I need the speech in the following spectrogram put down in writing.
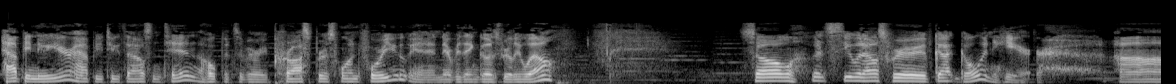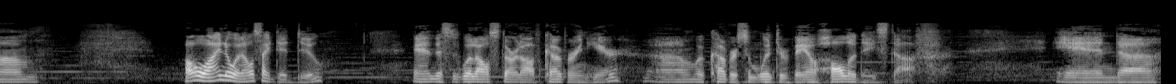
Happy New Year, happy 2010. I hope it's a very prosperous one for you and everything goes really well. So let's see what else we've got going here. Um, oh, I know what else I did do. And this is what I'll start off covering here. Um, we'll cover some Winter Veil holiday stuff. And, uh,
